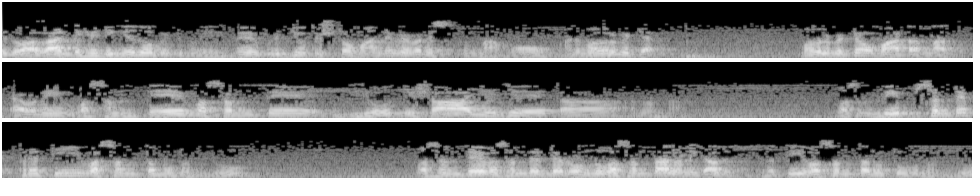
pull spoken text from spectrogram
ఏదో అలాంటి హెడింగ్ ఏదో పెట్టుకుని మేము ఇప్పుడు జ్యోతిష్టోమాన్ని వివరిస్తున్నాము అని మొదలుపెట్టారు. మొదలుపెట్టి ఒక మాట అన్నారు. ఏమని వసంతే వసంతే జ్యోతిషాయజేత అని అన్నారు. వస వీప్స్ అంటే ప్రతి వసంతమునందు వసంతే వసంత అంటే రెండు వసంతాలని కాదు ప్రతి వసంత ఋతువు నందు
